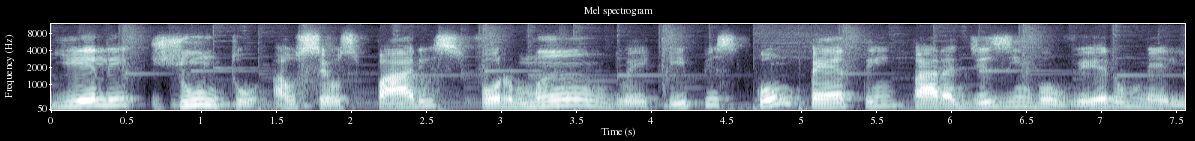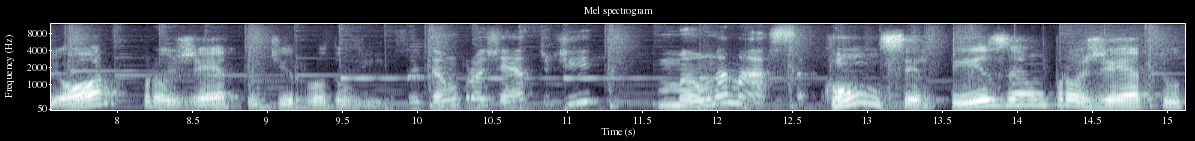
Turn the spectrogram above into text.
e ele, junto aos seus pares, formando equipes, competem para desenvolver o melhor projeto de rodovia. Então, um projeto de mão na massa. Com certeza é um projeto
